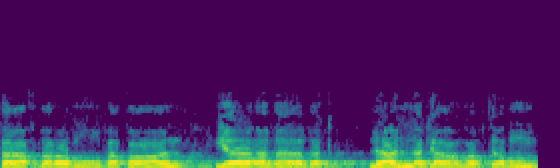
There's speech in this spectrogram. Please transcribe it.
فأخبره فقال يا أبا بكر لعلك أغضبتهم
